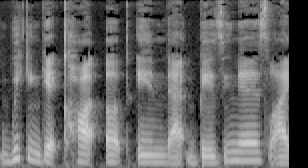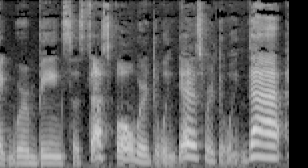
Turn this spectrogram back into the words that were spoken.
we can get caught up in that busyness, like we're being successful, we're doing this, we're doing that.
